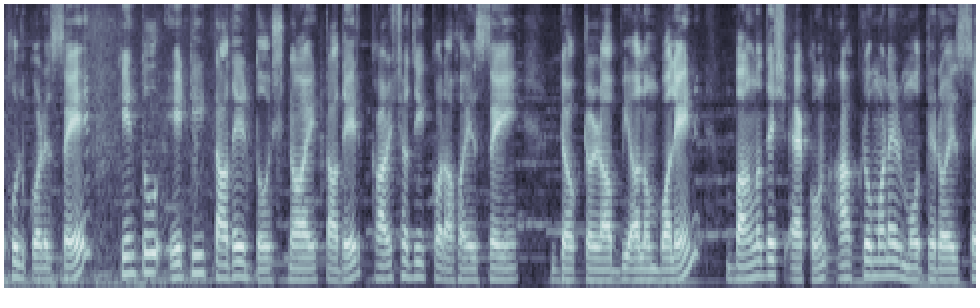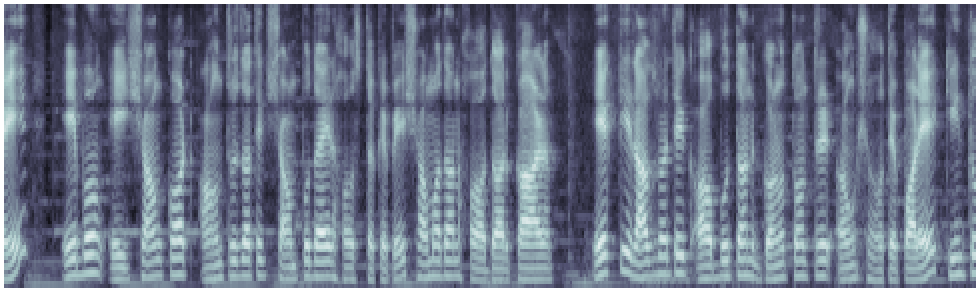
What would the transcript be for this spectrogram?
ভুল করেছে, কিন্তু এটি তাদের দোষ নয়, তাদের কারসাজি করা হয়েছে। ডক্টর রাব্বি আলম বলেন বাংলাদেশ এখন আক্রমণের মধ্যে রয়েছে এবং এই সংকট আন্তর্জাতিক সম্প্রদায়ের হস্তক্ষেপে সমাধান হওয়া দরকার। একটি রাজনৈতিক অভ্যুত্থান গণতন্ত্রের অংশ হতে পারে, কিন্তু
